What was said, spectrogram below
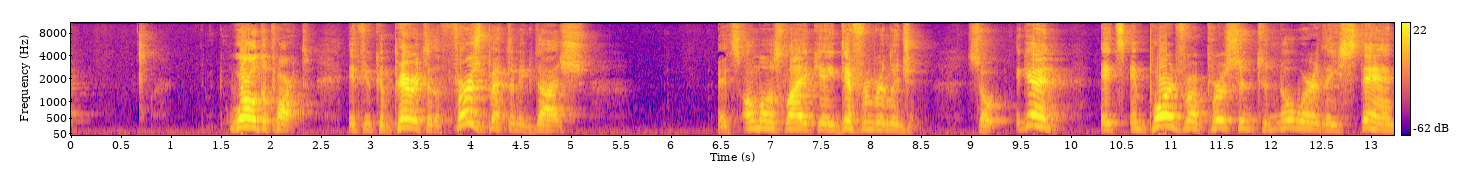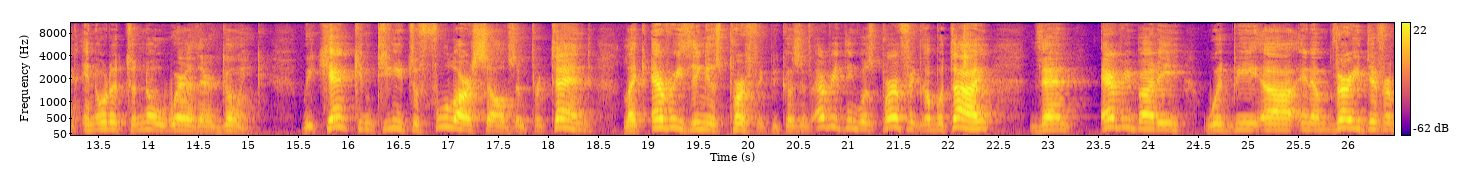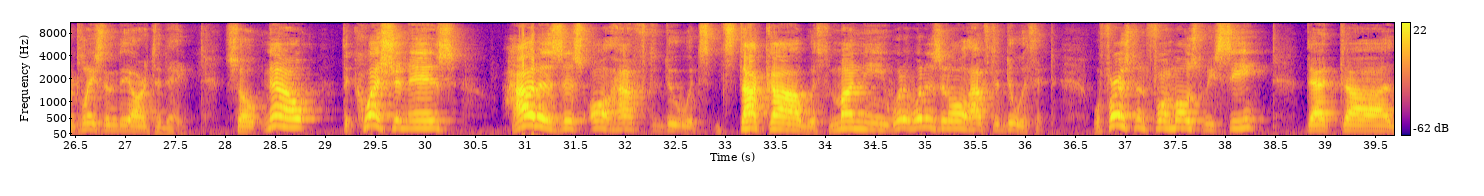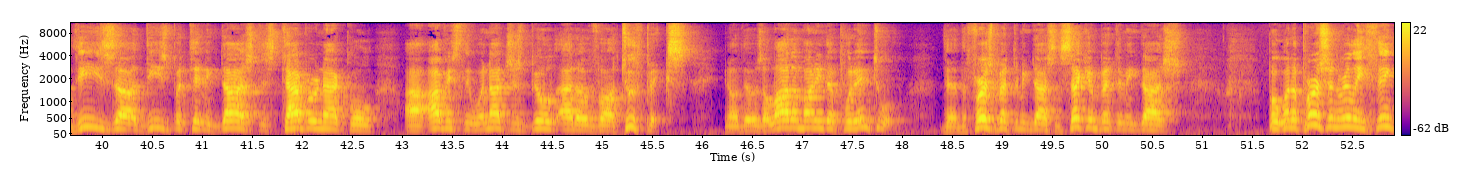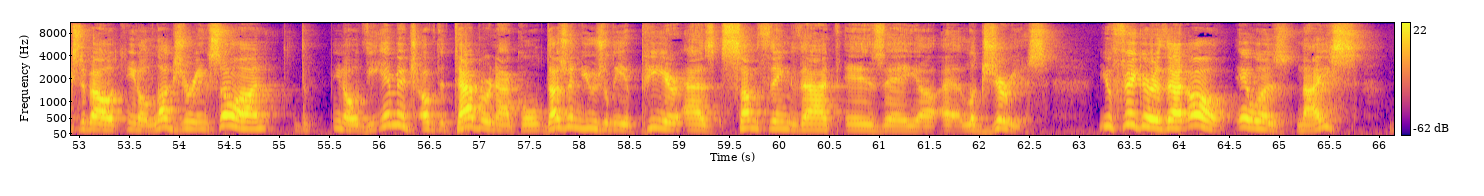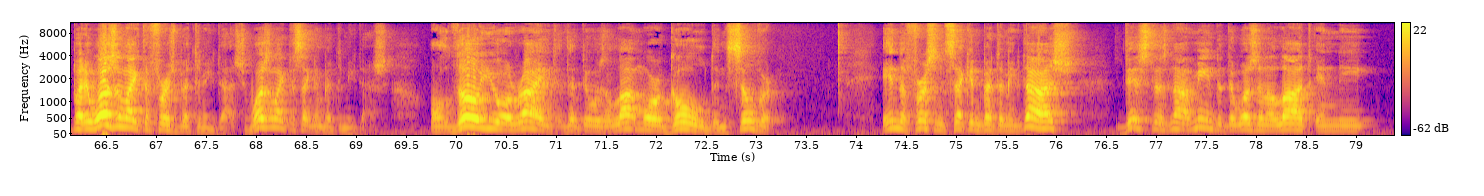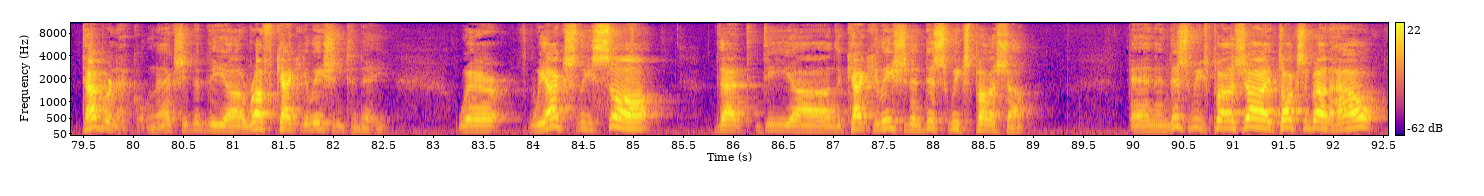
world apart. If you compare it to the first Bet HaMikdash, it's almost like a different religion. So again, it's important for a person to know where they stand in order to know where they're going. We can't continue to fool ourselves and pretend like everything is perfect because if everything was perfect, Rabotai, then everybody would be uh, in a very different place than they are today. So now the question is, how does this all have to do with tzedakah, with money? What, what does it all have to do with it? Well, first and foremost, we see that uh, these uh, these Batei Mikdash, this tabernacle, uh, obviously were not just built out of uh, toothpicks. You know, there was a lot of money that put into them. The, the first Bet Mikdash, the second Bet Mikdash. But when a person really thinks about you know luxury and so on, the, you know the image of the tabernacle doesn't usually appear as something that is a, uh, a luxurious. You figure that oh, it was nice but it wasn't like the first Bet Mikdash. It wasn't like the second Bet Mikdash. Although you are right that there was a lot more gold and silver in the first and second Bet Mikdash, this does not mean that there wasn't a lot in the tabernacle. And I actually did the uh, rough calculation today, where we actually saw that the uh, the calculation in this week's parasha, and in this week's parasha, it talks about how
